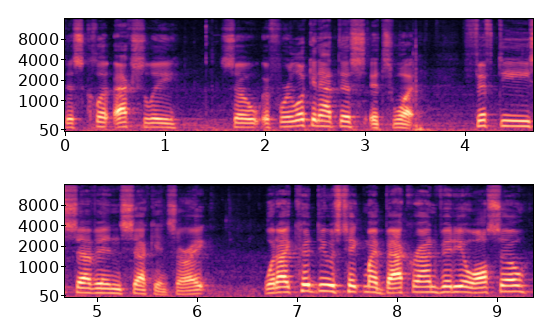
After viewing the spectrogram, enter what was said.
this clip actually, so if we're looking at this, it's what? 57 seconds, all right? What I could do is take my background video also,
